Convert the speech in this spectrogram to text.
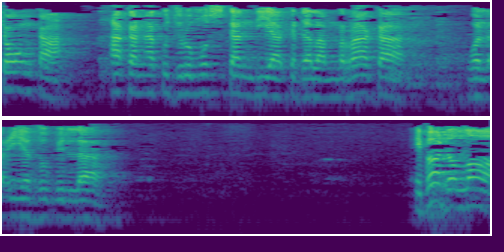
congkak, akan aku jerumuskan dia ke dalam neraka. Wal billah. Ibadallah,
